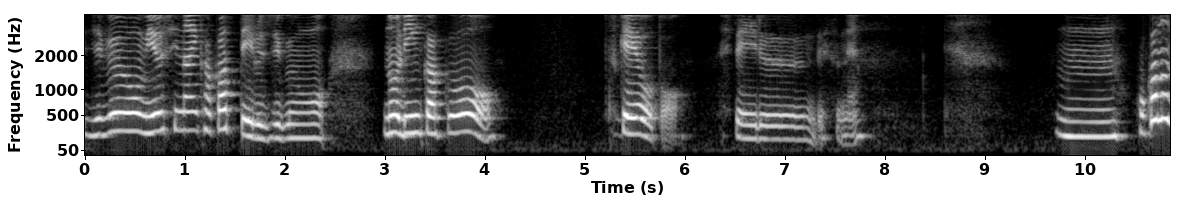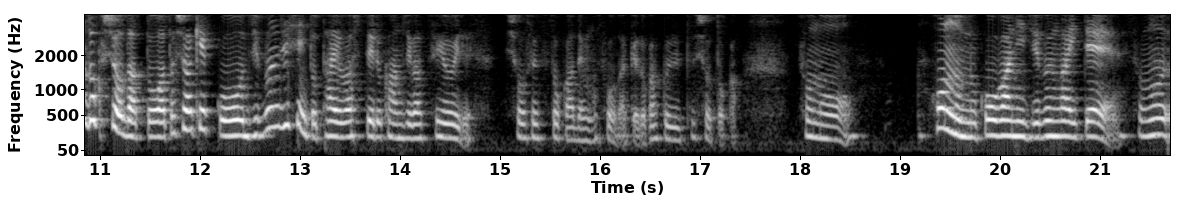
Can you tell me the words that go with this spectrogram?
自分を見失いかかっている自分を、の輪郭をつけようとしているんですね。うん、他の読書だと私は結構自分自身と対話してる感じが強いです。小説とかでもそうだけど、学術書とか。その、本の向こう側に自分がいて、その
